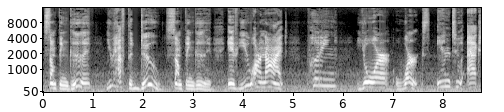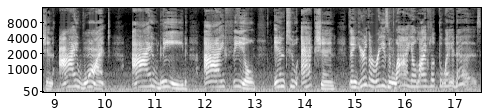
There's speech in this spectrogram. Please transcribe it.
something good. You have to do something good. If you are not putting your works into action, I want, I need, I feel, into action, then you're the reason why your life look the way it does.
